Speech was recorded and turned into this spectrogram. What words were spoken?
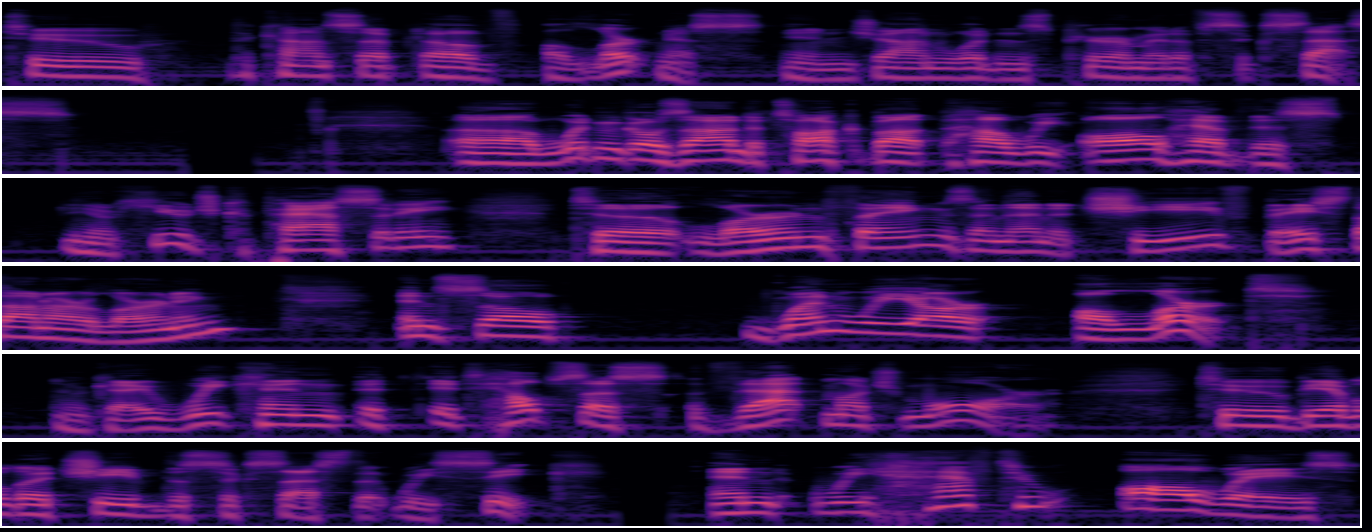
to the concept of alertness in John Wooden's Pyramid of Success. Uh, Wooden goes on to talk about how we all have this you know huge capacity to learn things and then achieve based on our learning and so when we are alert okay we can it, it helps us that much more to be able to achieve the success that we seek and we have to always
